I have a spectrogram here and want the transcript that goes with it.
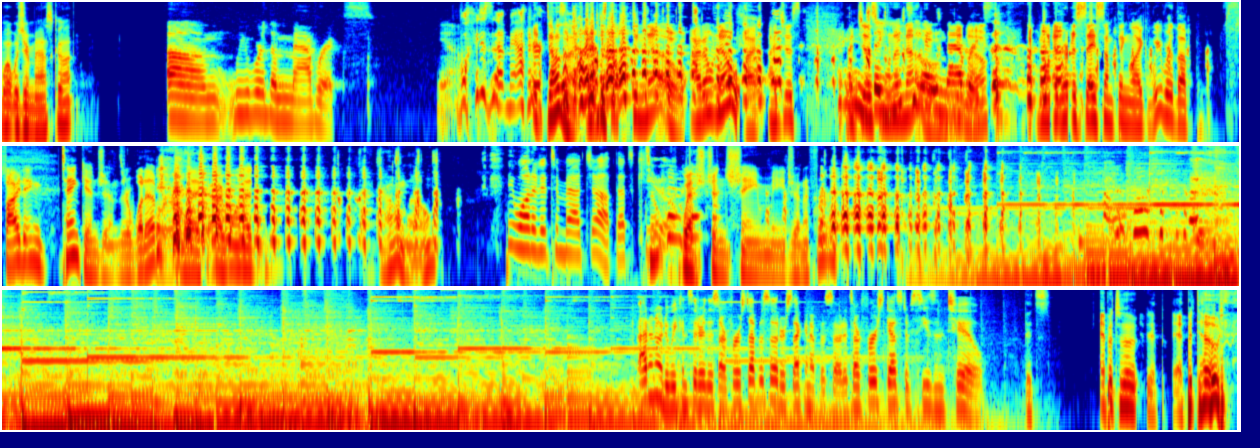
What was your mascot? Um, we were the Mavericks. Yeah. Why does that matter? It doesn't. I just like to know. I don't know why. I just, I just want to UTA know. you know? I wanted her to say something like, "We were the fighting tank engines" or whatever. Like I wanted. I don't know. He wanted it to match up. That's cute. Don't question shame me, Jennifer. I don't know. Do we consider this our first episode or second episode? It's our first guest of season two. It's episode. Episode.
